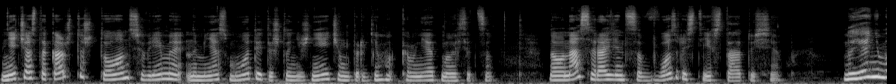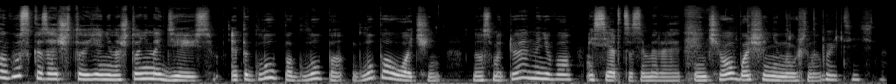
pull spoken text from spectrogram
Мне часто кажется, что он все время на меня смотрит и что нежнее, чем к другим ко мне относится. Но у нас разница в возрасте и в статусе. Но я не могу сказать, что я ни на что не надеюсь. Это глупо, глупо, глупо очень. Но смотрю я на него, и сердце замирает, и ничего больше не нужно. Поэтично.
